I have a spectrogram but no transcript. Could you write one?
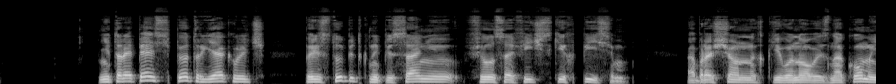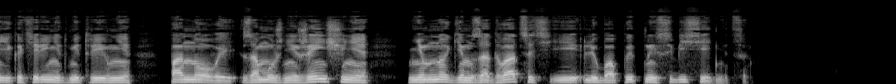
Не торопясь, Петр Яковлевич приступит к написанию философических писем, обращенных к его новой знакомой Екатерине Дмитриевне Пановой, замужней женщине, немногим за двадцать и любопытной собеседнице.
